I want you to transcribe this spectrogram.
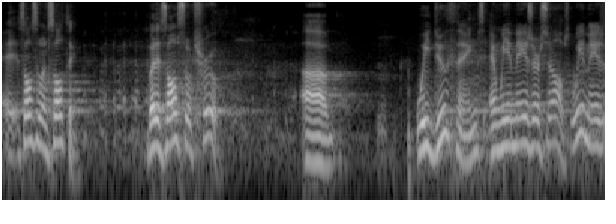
It's also insulting, but it's also true. Uh, we do things and we amaze ourselves. We amaze,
